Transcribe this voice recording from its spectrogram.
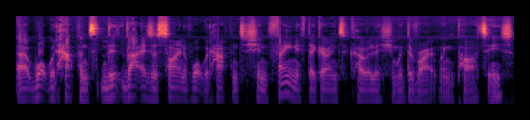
Uh, what would happen? Th- that is a sign of what would happen to Sinn Féin if they go into coalition with the right-wing parties.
